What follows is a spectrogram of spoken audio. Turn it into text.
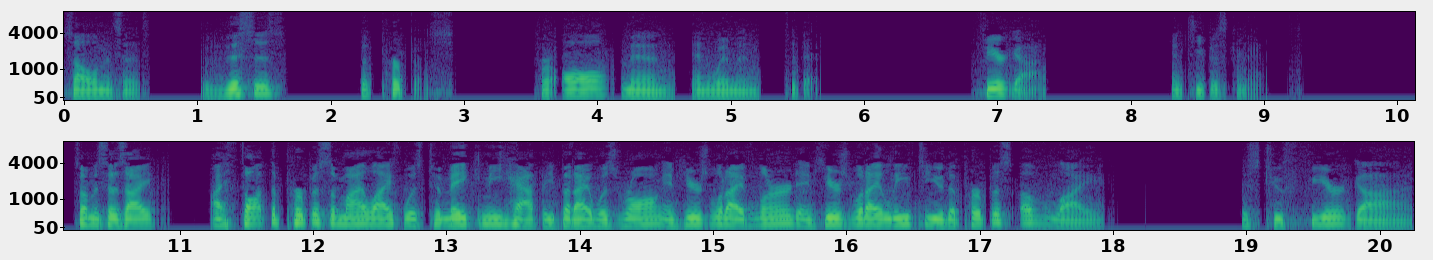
Solomon says, "This is the purpose for all men and women today. Fear God and keep his commandments." Solomon says, I, I thought the purpose of my life was to make me happy, but I was wrong, and here's what I've learned, and here's what I leave to you. The purpose of life is to fear God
